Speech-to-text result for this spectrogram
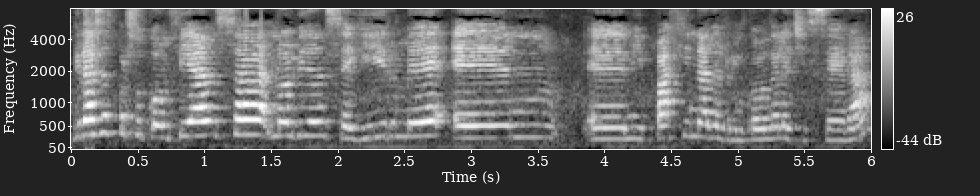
Gracias por su confianza. No olviden seguirme en, mi página del Rincón de la Hechicera.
